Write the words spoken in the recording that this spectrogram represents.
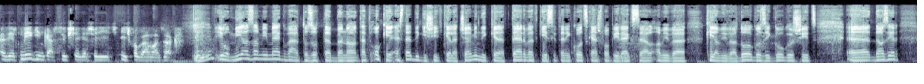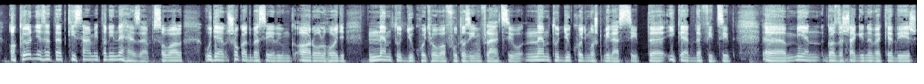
ezért még inkább szükséges, hogy így, így fogalmazzak. Uh-huh. Jó, mi az, ami megváltozott ebben a... Tehát oké, okay, ezt eddig is így kellett csinálni, mindig kellett tervet készíteni, kockáspapír, Excel, amivel ki, amivel dolgozik, Google Sheets, de azért a környezetet kiszámítani nehezebb. Szóval ugye sokat beszélünk arról, hogy nem tudjuk, hogy hova fut az infláció, nem tudjuk, hogy most mi lesz itt, ikerdeficit, milyen gazdasági növekedés,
